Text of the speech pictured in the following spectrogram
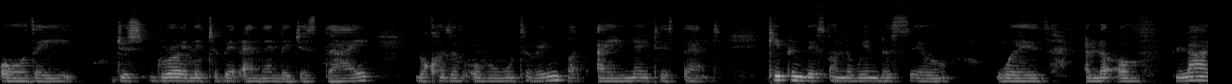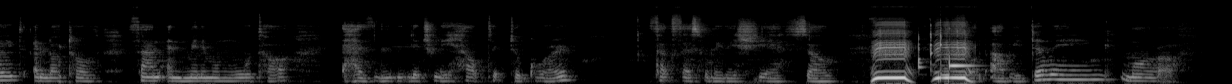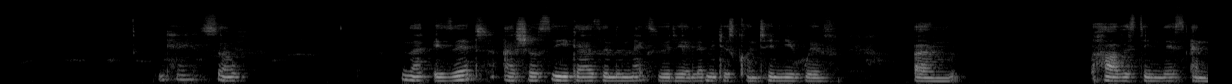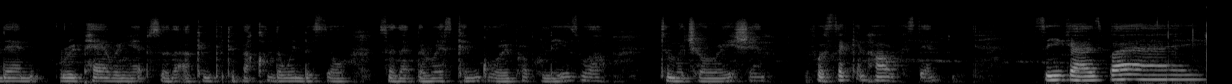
or they just grow a little bit and then they just die because of overwatering. But i noticed that keeping this on the windowsill with a lot of light, a lot of sun, and minimum water has literally helped it to grow successfully this year. So, what I'll be doing more of. Okay, so that is it. I shall see you guys in the next video. Let me just continue with um harvesting this and then repairing it so that I can put it back on the windowsill so that the rest can grow properly as well to maturation for second harvesting. See you guys. Bye.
